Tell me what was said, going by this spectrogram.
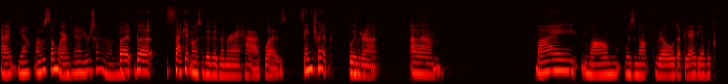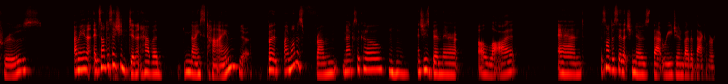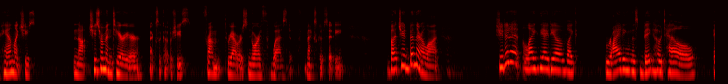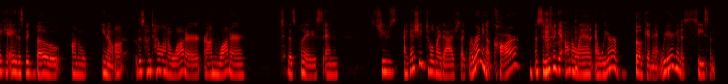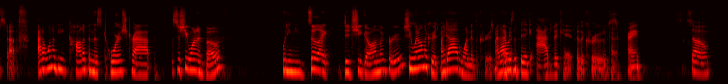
I, yeah, I was somewhere. Yeah, you were somewhere around there. But the second most vivid memory I had was same trip, believe it or not. Um, my mom was not thrilled at the idea of a cruise. I mean, it's not to say she didn't have a nice time, yeah. but my mom is from Mexico Mm-hmm. and she's been there a lot. And it's not to say that she knows that region by the back of her hand. Like she's not, she's from interior Mexico. She's from three hours northwest of Mexico City. But she had been there a lot. She didn't like the idea of like riding this big hotel, aka this big boat on, a- you know, on, this hotel on a water or on water to this place. And she was i guess she told my dad she's like we're renting a car as soon as we get on the land and we are booking it we are going to see some stuff i don't want to be caught up in this tourist trap So she wanted both. What do you mean? So like, did she go on the cruise? she went on the cruise. My dad wanted the cruise. My dad was a big advocate for the cruise Okay. right? So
